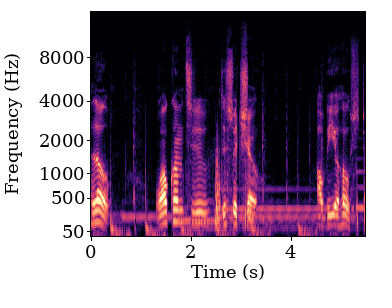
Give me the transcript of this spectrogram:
Hello, welcome to the Switch Show. I'll be your host,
